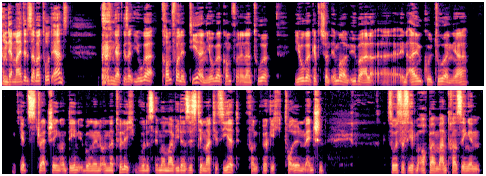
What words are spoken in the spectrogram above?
Und der meinte das aber tot ernst. der hat gesagt, Yoga kommt von den Tieren, Yoga kommt von der Natur. Yoga gibt's schon immer und überall äh, in allen Kulturen, ja. Gibt's Stretching und Dehnübungen und natürlich wurde es immer mal wieder systematisiert von wirklich tollen Menschen. So ist es eben auch beim Mantra singen.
